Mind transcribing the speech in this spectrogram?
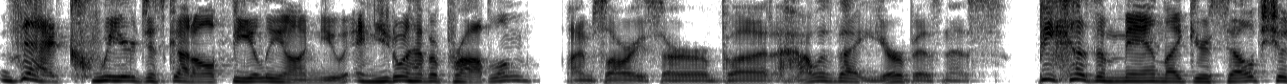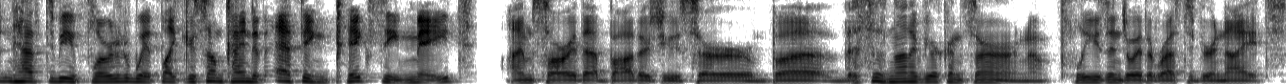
That queer just got all feely on you, and you don't have a problem? I'm sorry, sir, but how is that your business? Because a man like yourself shouldn't have to be flirted with like you're some kind of effing pixie, mate. I'm sorry that bothers you, sir, but this is none of your concern. Please enjoy the rest of your night.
